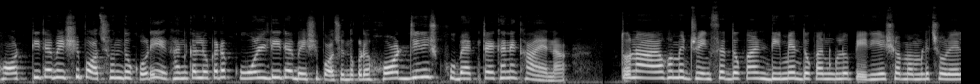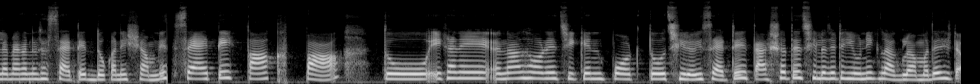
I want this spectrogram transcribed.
হট টিটা বেশি পছন্দ করি, এখানকার লোকেরা কোল্ড টিটা বেশি পছন্দ করে। হট জিনিস খুব একটা এখানে খায় না। তো নানা রকমের ড্রিঙ্কসের দোকান, ডিমের দোকানগুলো পেরিয়ে সব আমরা চলে এলাম এখানে একটা স্যাটের দোকানের সামনে। স্যাটে কাক পা তো এখানে নানা ধরনের চিকেন পট তো ছিলই স্যাটে তার সাথে ছিল যেটা ইউনিক লাগল আমাদের, সেটা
